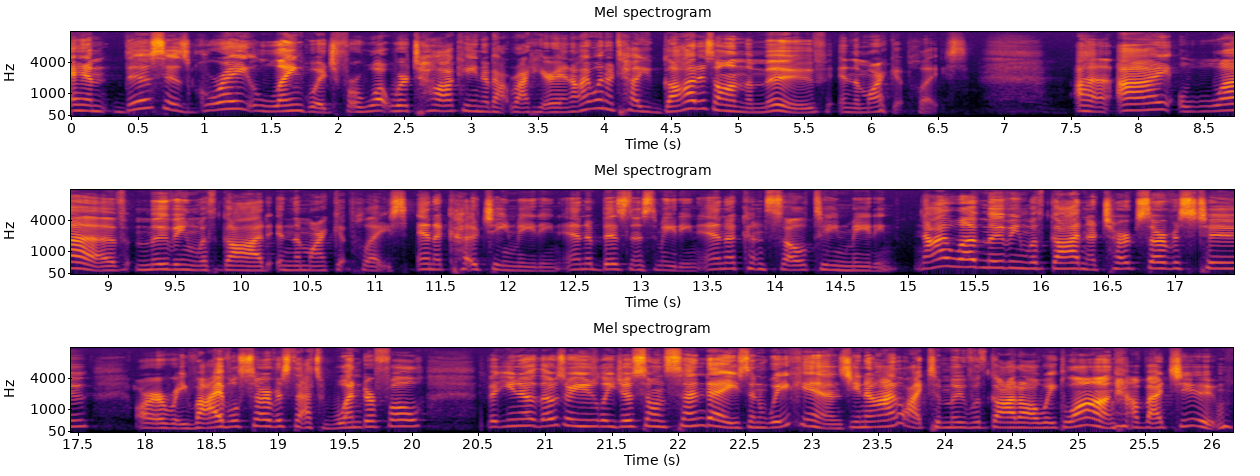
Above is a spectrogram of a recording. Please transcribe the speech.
And this is great language for what we're talking about right here. And I want to tell you, God is on the move in the marketplace. Uh, I love moving with God in the marketplace, in a coaching meeting, in a business meeting, in a consulting meeting. Now, I love moving with God in a church service too, or a revival service. That's wonderful. But you know, those are usually just on Sundays and weekends. You know, I like to move with God all week long. How about you?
